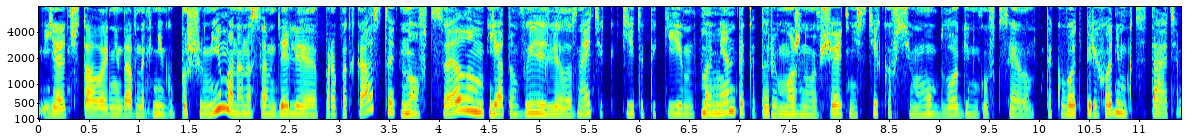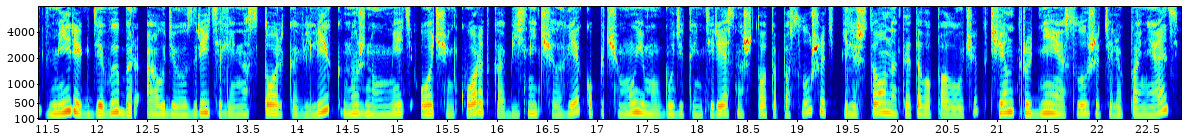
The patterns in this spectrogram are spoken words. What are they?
Я читала недавно книгу «Пошумим», она на самом деле про подкасты, но в целом я там выделила, знаете, какие-то такие моменты, которые можно вообще отнести ко всему блогингу в целом. Так вот, переходим к цитате. В мире, где выбор аудиозрителей настолько велик, нужно уметь очень коротко объяснить человеку, почему ему будет будет интересно что-то послушать или что он от этого получит. Чем труднее слушателю понять,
